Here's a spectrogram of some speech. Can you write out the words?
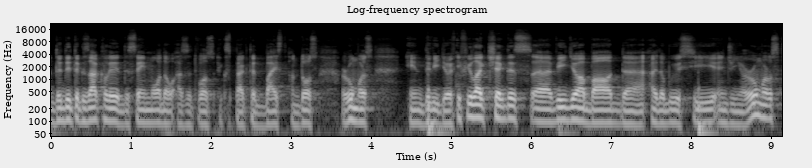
They did exactly the same model as it was expected based on those rumors in the video. If you like, check this uh, video about the IWC Ingenieur rumors.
